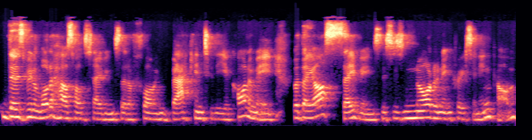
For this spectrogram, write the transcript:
there's been a lot of household savings that are flowing back into the economy, but they are savings. This is not an increase in income.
